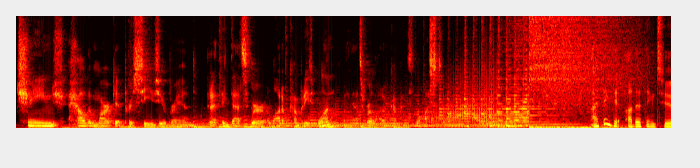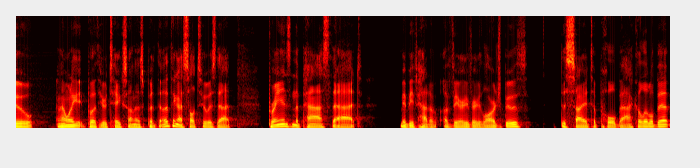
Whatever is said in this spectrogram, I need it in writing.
change how the market perceives your brand. And I think that's where a lot of companies won, and that's where a lot of companies lost. I think the other thing too, and I want to get both your takes on this, but the other thing I saw too is that brands in the past that maybe have had a, a very, very large booth decided to pull back a little bit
